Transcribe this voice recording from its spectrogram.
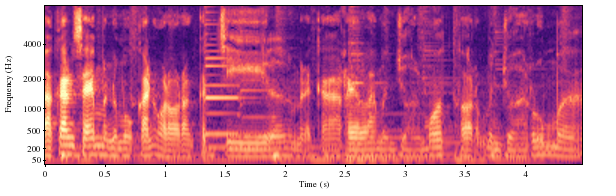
Bahkan saya menemukan orang-orang kecil mereka rela menjual motor, menjual rumah,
